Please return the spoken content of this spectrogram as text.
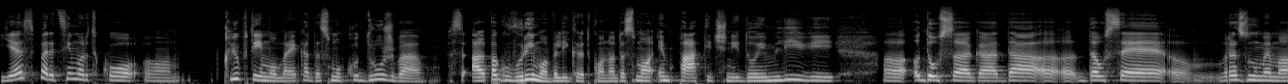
jaz pa recimo tako. Um, Kljub temu, bom rekla, da smo kot družba, ali pa govorimo velikokrat tako, no, da smo empatični, dojemljivi uh, do vsega, da, uh, da vse um, razumemo.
